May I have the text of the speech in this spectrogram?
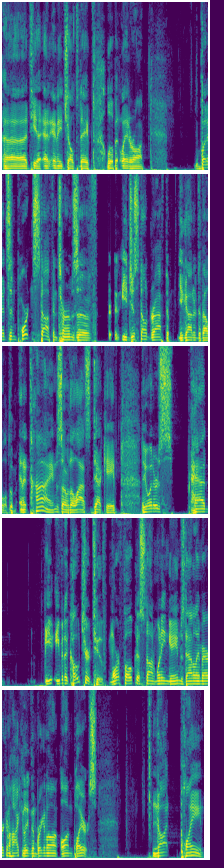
uh, to you at NHL today a little bit later on. But it's important stuff in terms of you just don't draft them. You got to develop them. And at times over the last decade, the Oilers had even a coach or two more focused on winning games down in the American Hockey League than bringing on, on players. Not playing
